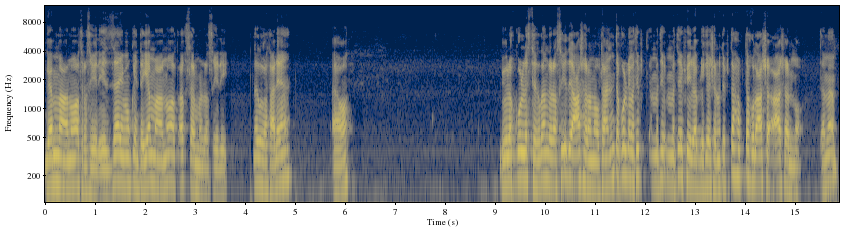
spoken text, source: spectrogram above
جمع نقط رصيدي. إزاي ممكن تجمع نقط أكثر من رصيدي؟ نضغط عليها أهو. بيقولك كل استخدام لرصيدي عشرة نقط. يعني أنت كل ما تفت... ما تقفل الأبليكيشن وتفتحه بتاخد عشر عشر نقط. تمام؟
